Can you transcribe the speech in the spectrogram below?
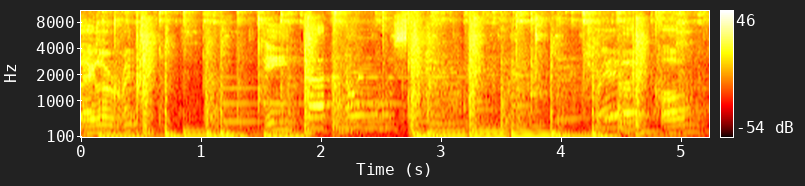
Sailor ain't got no trailer call.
